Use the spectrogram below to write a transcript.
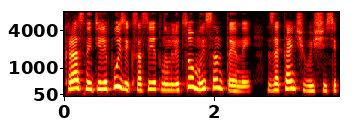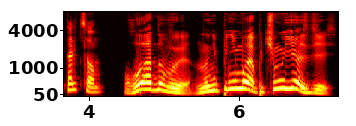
Красный телепузик со светлым лицом и с антенной, заканчивающейся кольцом. Ладно вы, но не понимаю, почему я здесь?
